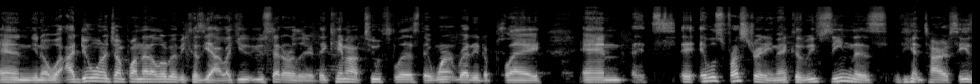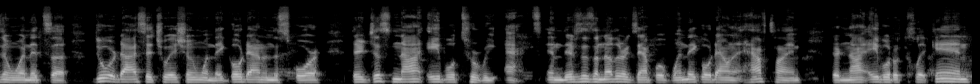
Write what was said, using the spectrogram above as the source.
And you know, I do want to jump on that a little bit because yeah, like you, you said earlier, they came out toothless, they weren't ready to play, and it's it, it was frustrating, man, because we've seen this the entire season when it's a do or die situation. When they go down in the score, they're just not able to react. And this is another example of when they go down at halftime, they're not able to click in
